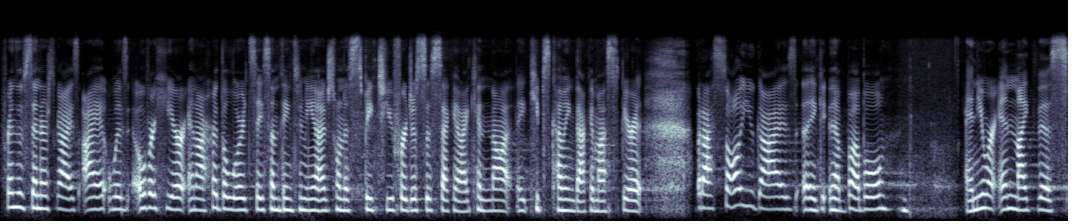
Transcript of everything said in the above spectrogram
Friends of sinners, guys, I was over here and I heard the Lord say something to me. I just want to speak to you for just a second. I cannot, it keeps coming back in my spirit. But I saw you guys like in a bubble and you were in like this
